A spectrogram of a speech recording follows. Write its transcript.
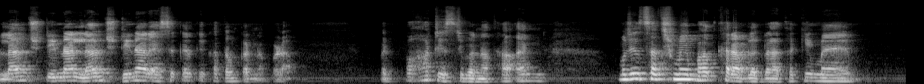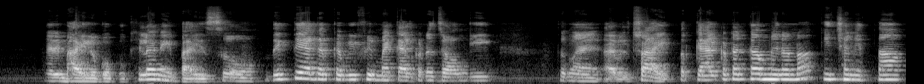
लंच डिनर लंच डिनर ऐसे करके ख़त्म करना पड़ा। बट बहुत टेस्टी बना था। एंड मुझे सच में बहुत ख़राब लग रहा था कि मैं मेरे भाई लोगों को खिला नहीं पाई। सो so, देखते हैं अगर कभी फिर मैं कैलकाटा जाऊँगी तो मैं आई विल ट्राई पर कैलकाटा का मेरा ना किचन इतना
